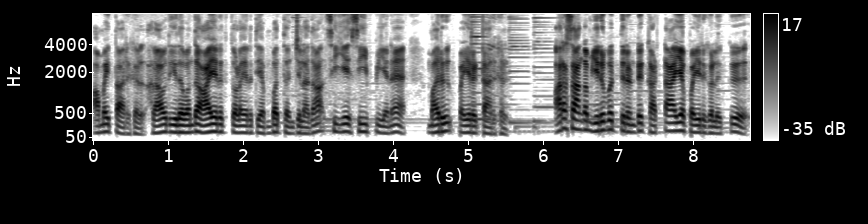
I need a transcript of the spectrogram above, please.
அமைத்தார்கள். அதாவது இதை வந்து ஆயிரத்தி தொள்ளாயிரத்தி எண்பத்தஞ்சில் தான் சிஏசிபி என மறு பெயரிட்டார்கள். அரசாங்கம் இருபத்தி ரெண்டு கட்டாய பயிர்களுக்கு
